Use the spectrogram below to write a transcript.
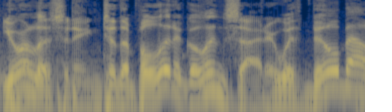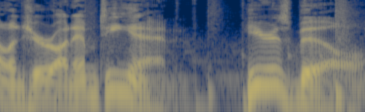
You're listening to the Political Insider with Bill Ballenger on MTN. Here's Bill.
